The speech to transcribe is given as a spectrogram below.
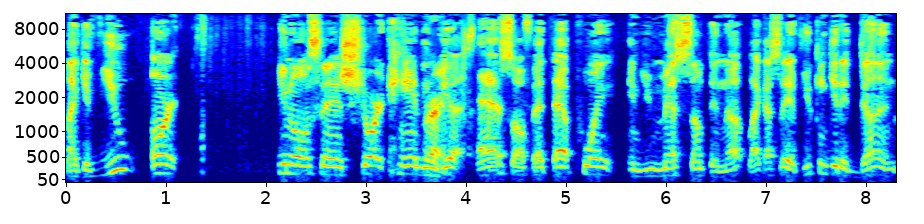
Like if you aren't you know what I'm saying, short-handing Right. your ass off at that point and you mess something up. Like I said, if you can get it done,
